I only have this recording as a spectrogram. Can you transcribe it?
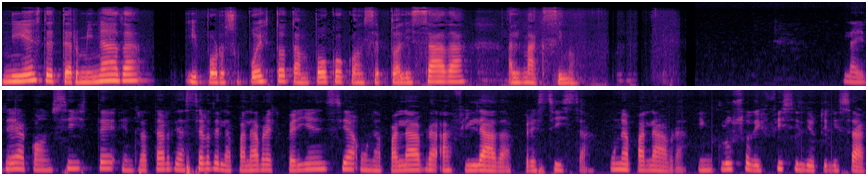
ni es determinada y por supuesto tampoco conceptualizada al máximo. La idea consiste en tratar de hacer de la palabra experiencia una palabra afilada, precisa, una palabra incluso difícil de utilizar,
